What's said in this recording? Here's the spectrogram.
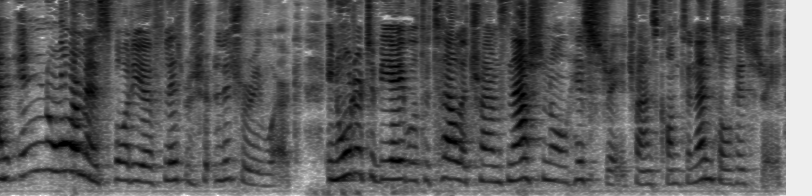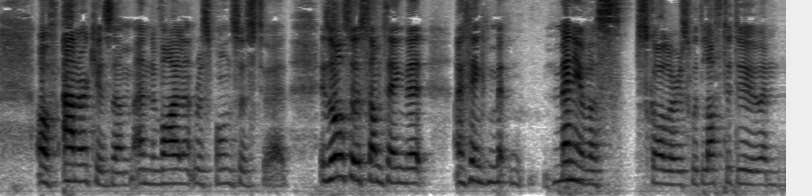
an enormous body of liter- literary work in order to be able to tell a transnational history, transcontinental history of anarchism and the violent responses to it is also something that I think m- many of us scholars would love to do, and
